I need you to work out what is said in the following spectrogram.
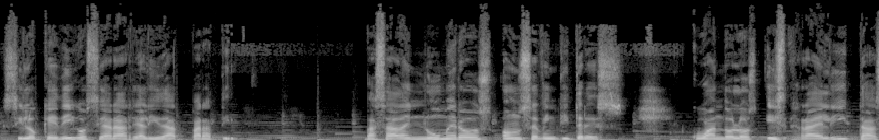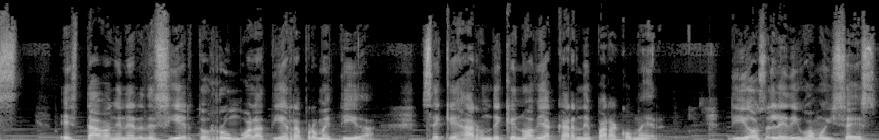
si lo que digo se hará realidad para ti. Basada en Números 11:23. Cuando los israelitas estaban en el desierto rumbo a la tierra prometida, se quejaron de que no había carne para comer. Dios le dijo a Moisés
